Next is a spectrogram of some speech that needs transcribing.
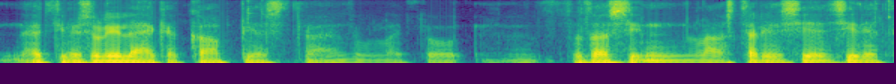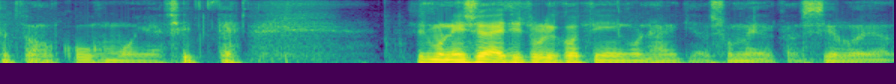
näytti, missä oli lääkekaappi ja sitten laittoi tota, laastarin si- sidettä tuohon kuhmuun ja sitten, sitten mun isoäiti tuli kotiin, kun hänkin asui meidän kanssa silloin ja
